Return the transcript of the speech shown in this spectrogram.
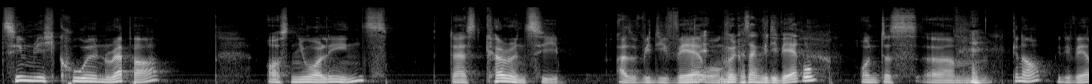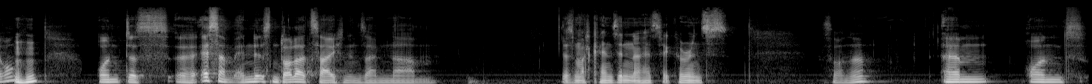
ziemlich coolen Rapper aus New Orleans, der heißt Currency. Also wie die Ich Währung. wollte gerade sagen, wie die Währung. Und das, ähm, genau, wie die Währung. Und das äh, S am Ende ist ein Dollarzeichen in seinem Namen. Das macht keinen Sinn, da heißt der Currents. So, ne? Ähm, und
